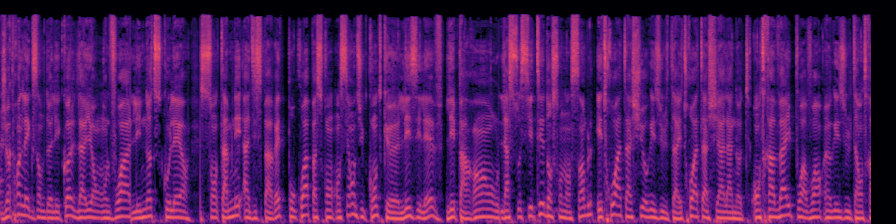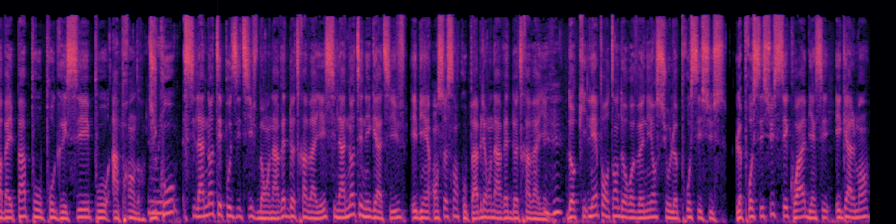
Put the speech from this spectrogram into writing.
je vais prendre l'exemple de l'école. D'ailleurs, on le voit, les notes scolaires sont amenés à disparaître. Pourquoi? Parce qu'on s'est rendu compte que les élèves, les parents, la société dans son ensemble est trop attachée au résultat, est trop attachée à la note. On travaille pour avoir un résultat, on travaille pas pour progresser, pour apprendre. Du coup, si la note est positive, ben on arrête de travailler. Si la note est négative, eh bien on se sent coupable et on arrête de travailler. Mhm. Donc il est important de revenir sur le processus. Le processus, c'est quoi? Eh bien, c'est également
